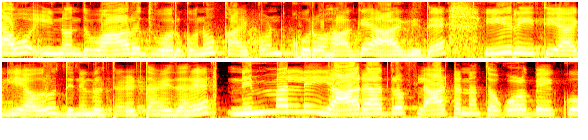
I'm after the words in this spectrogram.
ನಾವು ಇನ್ನೊಂದು ವಾರದವರೆಗೂ ಕಾಯ್ಕೊಂಡು ಕೂರೋ ಹಾಗೆ ಆಗಿದೆ. ಈ ರೀತಿಯಾಗಿ ಅವರು ದಿನಗಳು ತಳ್ತಾ ಇದ್ದಾರೆ. ನಿಮ್ಮಲ್ಲಿ ಯಾರಾದರೂ ಫ್ಲ್ಯಾಟನ್ನು ತಗೊಳ್ಬೇಕು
